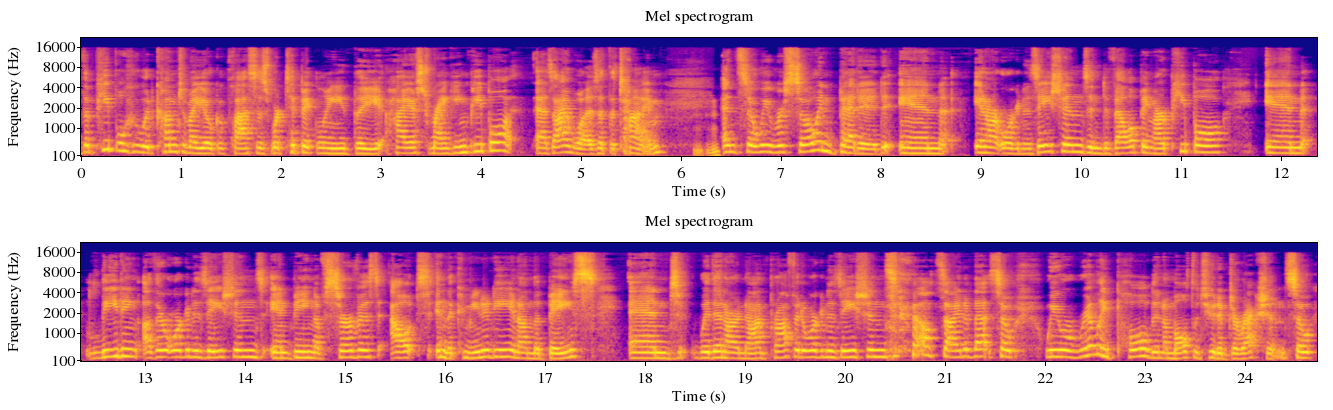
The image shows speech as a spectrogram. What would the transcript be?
the people who would come to my yoga classes were typically the highest ranking people as I was at the time. Mm-hmm. And so we were so embedded in in our organizations in developing our people in leading other organizations in being of service out in the community and on the base and within our nonprofit organizations outside of that. So we were really pulled in a multitude of directions. So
